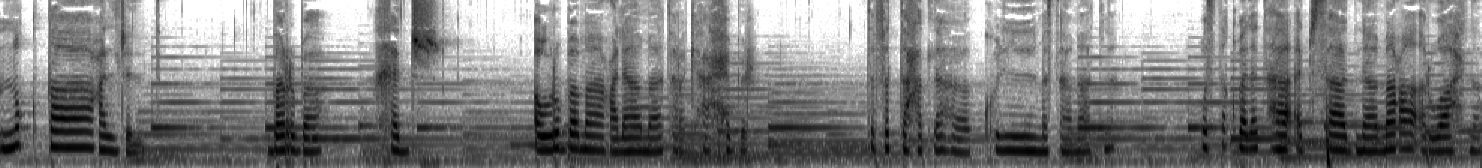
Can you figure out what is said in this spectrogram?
نقطة على الجلد. ضربة خج أو ربما علامة تركها حبر. تفتحت لها كل مساماتنا واستقبلتها أجسادنا مع أرواحنا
